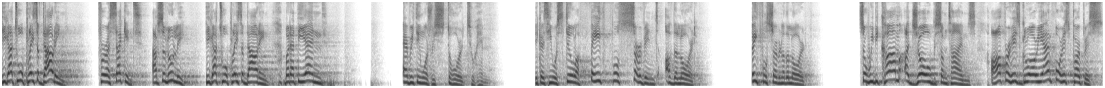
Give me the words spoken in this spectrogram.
He got to a place of doubting for a second. Absolutely. He got to a place of doubting. But at the end, everything was restored to him because he was still a faithful servant of the Lord. Faithful servant of the Lord. So we become a Job sometimes, all for his glory and for his purpose,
